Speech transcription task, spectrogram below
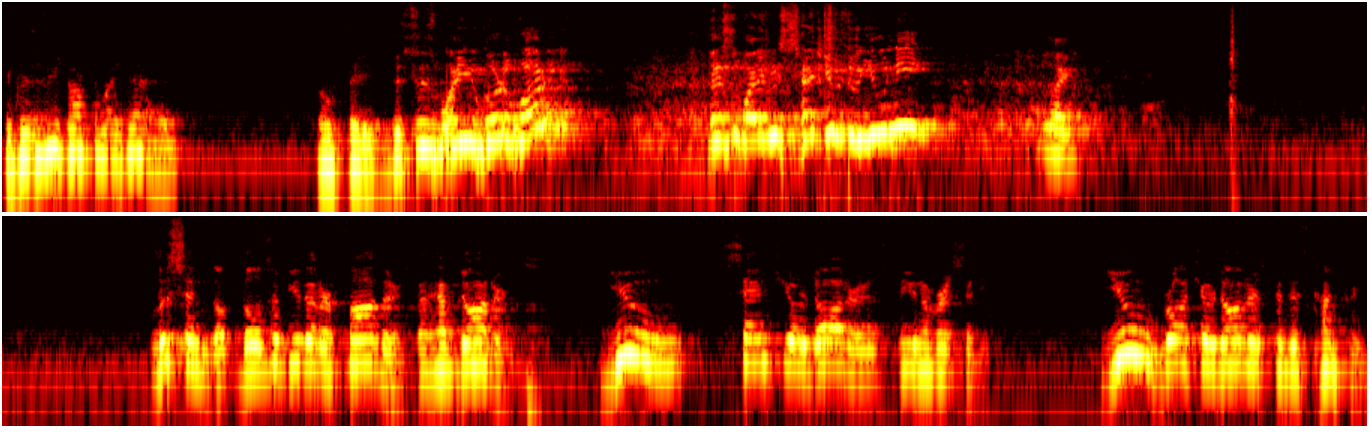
Because if you talk to my dad, he'll say, this is why you go to work? This is why we sent you to uni? Like, listen, th- those of you that are fathers, that have daughters, you sent your daughters to university. You brought your daughters to this country.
